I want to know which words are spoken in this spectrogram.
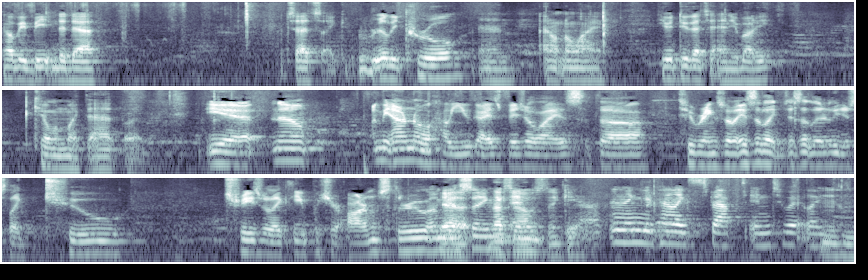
he'll be beaten to death. Which that's like really cruel, and I don't know why he would do that to anybody. Kill him like that, but Yeah. Now, I mean, I don't know how you guys visualize the two rings. But is it like is it literally just like two trees where like you put your arms through? I'm yeah, guessing. that's what I was thinking. Yeah. And then you're kind of like strapped into it, like Mhm.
